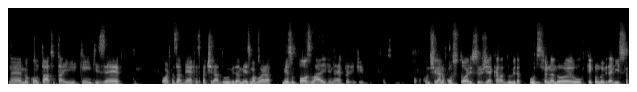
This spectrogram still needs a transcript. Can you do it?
né? Meu contato tá aí, quem quiser, portas abertas para tirar dúvida, mesmo agora, mesmo pós-live, né? Para a gente, quando chegar no consultório surgir aquela dúvida, putz, Fernando, eu fiquei com dúvida nisso.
